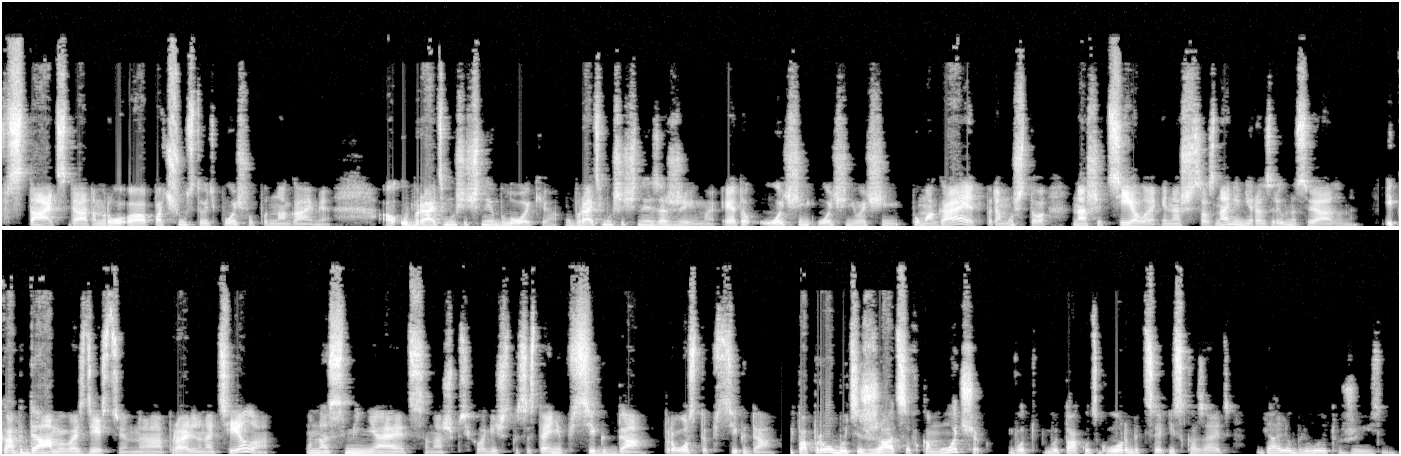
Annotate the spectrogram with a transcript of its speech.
встать, да, там, а, почувствовать почву под ногами, а, убрать мышечные блоки, убрать мышечные зажимы. Это очень-очень-очень помогает, потому что наше тело и наше сознание неразрывно связаны. И когда мы воздействуем на, правильно на тело, у нас меняется наше психологическое состояние всегда, просто всегда. Попробуйте сжаться в комочек, вот, вот так вот сгорбиться и сказать, я люблю эту жизнь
